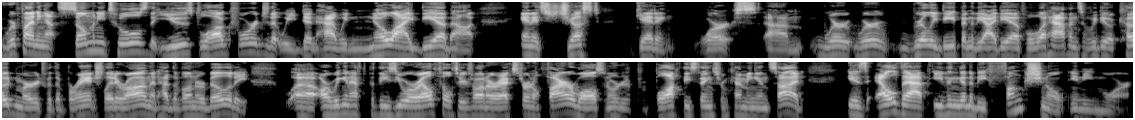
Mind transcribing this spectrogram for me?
we're finding out so many tools that used Log4j that we didn't have, we no idea about. And it's just getting worse. Um, we're we're really deep into the idea of well, what happens if we do a code merge with a branch later on that had the vulnerability? Uh, are we going to have to put these URL filters on our external firewalls in order to block these things from coming inside? Is LDAP even going to be functional anymore?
